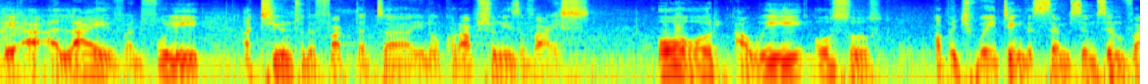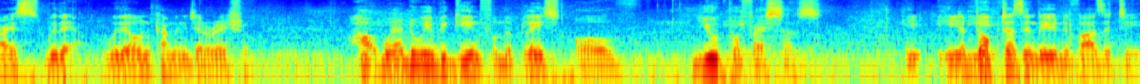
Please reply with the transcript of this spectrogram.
they are alive and fully attuned to the fact that, uh, you know, corruption is a vice? Or are we also perpetuating the same, same, same vice with the, with the oncoming generation? How, where do we begin from the place of you professors? He- he- the he- doctors in the university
